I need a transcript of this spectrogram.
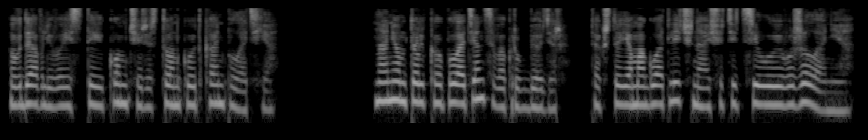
вдавливаясь тайком через тонкую ткань платья. На нем только полотенце вокруг бедер, так что я могу отлично ощутить силу его желания.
